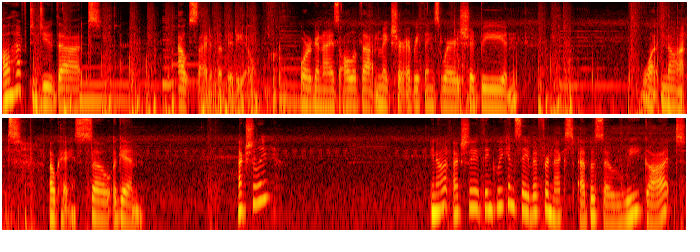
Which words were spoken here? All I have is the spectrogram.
I'll have to do that outside of a video. Organize all of that and make sure everything's where it should be and whatnot. Okay, so again, actually, you know what? Actually, I think we can save it for next episode. We got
